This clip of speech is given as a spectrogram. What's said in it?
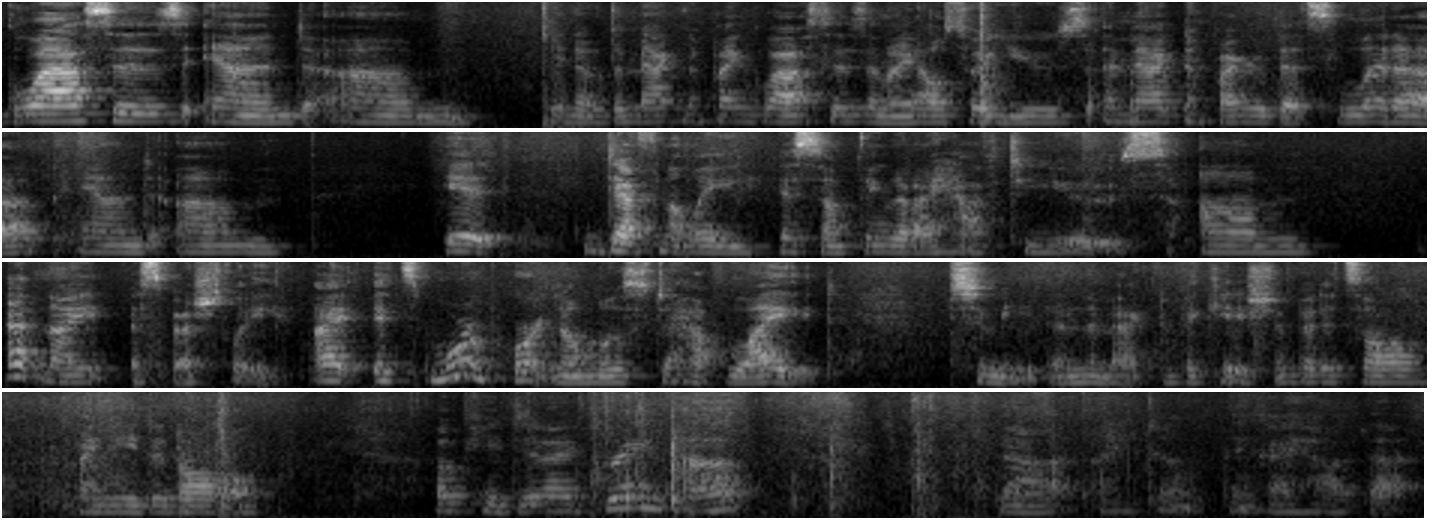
glasses and um, you know the magnifying glasses and I also use a magnifier that's lit up and um, it definitely is something that I have to use um, at night, especially. I, it's more important almost to have light to me than the magnification, but it's all, I need it all. Okay, did I bring up that? I don't think I have that.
